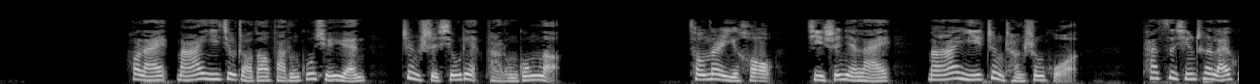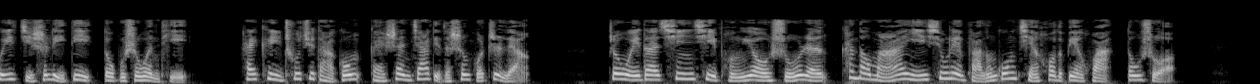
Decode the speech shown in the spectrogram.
后来马阿姨就找到法轮功学员，正式修炼法轮功了。从那以后，几十年来，马阿姨正常生活，她自行车来回几十里地都不是问题，还可以出去打工，改善家里的生活质量。周围的亲戚、朋友、熟人看到马阿姨修炼法轮功前后的变化，都说：“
